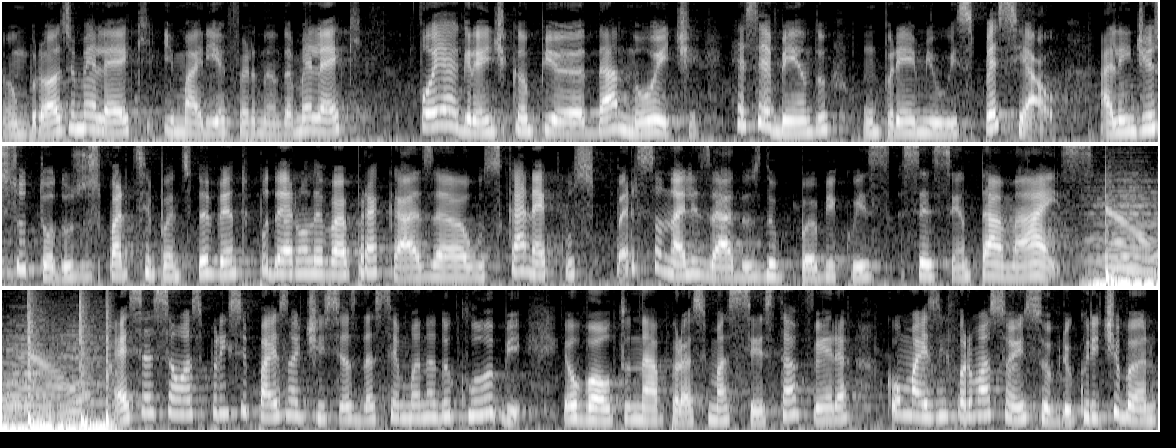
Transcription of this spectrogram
Ambrósio Meleque e Maria Fernanda Meleque, foi a grande campeã da noite, recebendo um prêmio especial. Além disso, todos os participantes do evento puderam levar para casa os canecos personalizados do Pub Quiz 60 a mais. Essas são as principais notícias da semana do clube. Eu volto na próxima sexta-feira com mais informações sobre o Curitibano.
